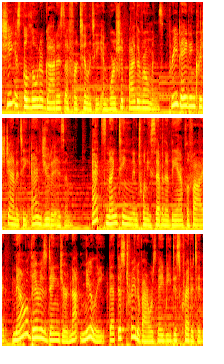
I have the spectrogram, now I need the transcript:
She is the lunar goddess of fertility and worshipped by the Romans, predating Christianity and Judaism. Acts 19 and 27 of the Amplified. Now there is danger not merely that this trade of ours may be discredited,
